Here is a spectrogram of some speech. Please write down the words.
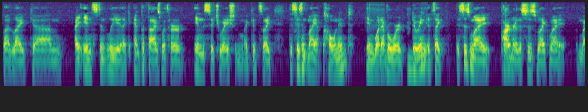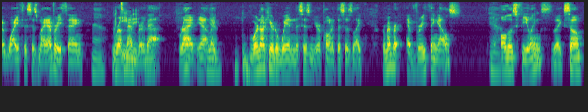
but like um, I instantly like empathize with her in the situation. Like it's like this isn't my opponent in whatever we're mm. doing. It's like this is my partner. This is like my my wife. This is my everything. Yeah, my Remember teammate, that. Right. right. Yeah, yeah. Like we're not here to win. This isn't your opponent. This is like remember everything else. Yeah. All those feelings. Like so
